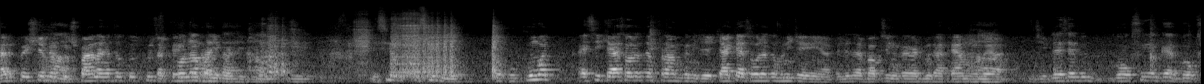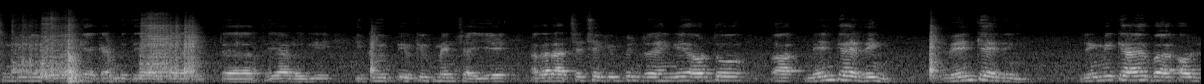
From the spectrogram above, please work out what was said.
हर पेशे में हाँ। कुछ पाना है तो कुछ कुछ होना पड़ता है। है। हाँ, जी। इसी इसीलिए तो हुकूमत ऐसी क्या सहूलतें फराम करनी चाहिए? क्या क्या सहूलतें होनी चाहिए यहाँ पे? जैसे बॉक्सिंग अकेडमी का कैम्प हो गया। हाँ, जी। जैसे अभी बॉक्सिंग बॉक्सिंग के लिए कि एकेडमी तैयार तैयार होगी। इक्विपमेंट चाहिए। अगर अच्छे अच्छे इक्विपमेंट रहेंगे और तो मेन क्या है? रिंग मेन क्या है? रिंग रिंग में क्या है? और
